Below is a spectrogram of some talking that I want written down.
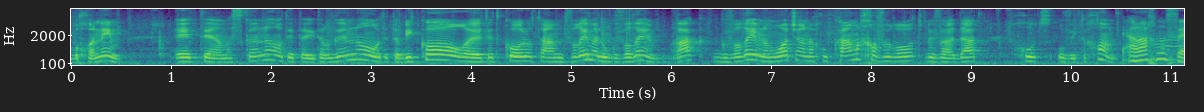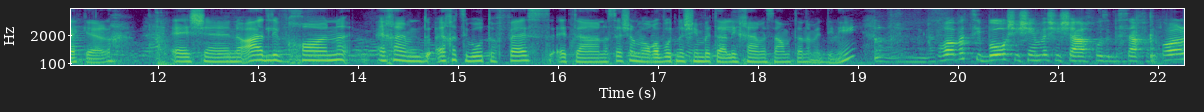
בוחנים את המסקנות, את ההתארגנות, את הביקורת, את כל אותם דברים, אלו גברים, רק גברים, למרות שאנחנו כמה חברות בוועדת חוץ וביטחון. ערכנו סקר שנועד לבחון איך, העמד, איך הציבור תופס את הנושא של מעורבות נשים בתהליכי המשא ומתן המדיני. רוב הציבור, 66% בסך הכל,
